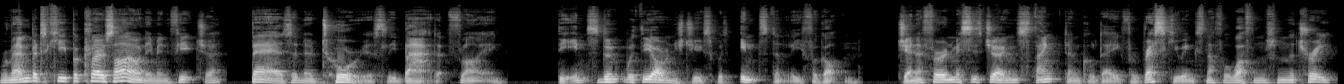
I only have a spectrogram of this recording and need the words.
Remember to keep a close eye on him in future. Bears are notoriously bad at flying. The incident with the orange juice was instantly forgotten. Jennifer and Mrs. Jones thanked Uncle Dave for rescuing Snufflewuffums from the tree,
